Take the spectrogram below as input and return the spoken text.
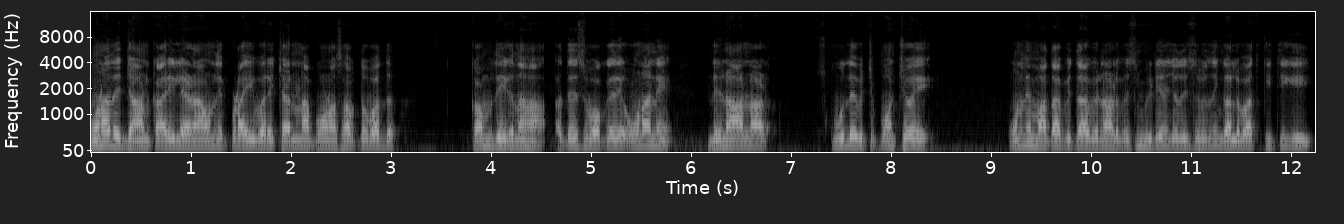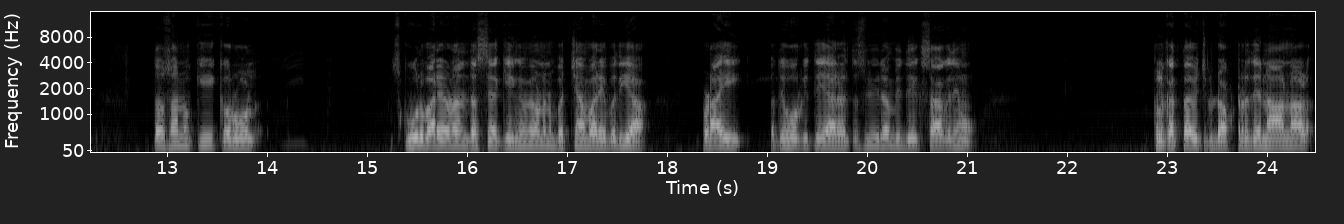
ਉਹਨਾਂ ਦੇ ਜਾਣਕਾਰੀ ਲੈਣਾ, ਉਹਨਾਂ ਦੀ ਪੜ੍ਹਾਈ ਬਾਰੇ ਚਾਨਣਾ ਪਾਉਣਾ ਸਭ ਤੋਂ ਵੱਧ ਕੰਮ ਦੇਖਦਾ ਹਾਂ ਅਤੇ ਇਸ ਮੌਕੇ ਦੇ ਉਹਨਾਂ ਨੇ ਦੇ ਨਾਲ ਨਾਲ ਸਕੂਲ ਦੇ ਵਿੱਚ ਪਹੁੰਚੇ ਹੋਏ ਉਹਨਾਂ ਦੇ ਮਾਤਾ ਪਿਤਾ ਦੇ ਨਾਲ ਇਸ ਮੀਡੀਆ ਨੇ ਜਦੋਂ ਇਸ ਸੰਬੰਧੀ ਗੱਲਬਾਤ ਕੀਤੀ ਗਈ, ਤਾਂ ਸਾਨੂੰ ਕੀ ਇੱਕ ਰੋਲ ਸਕੂਲ ਬਾਰੇ ਉਹਨਾਂ ਨੇ ਦੱਸਿਆ ਕਿ ਕਿਵੇਂ ਉਹਨਾਂ ਨੂੰ ਬੱਚਿਆਂ ਬਾਰੇ ਵਧੀਆ ਪੜ੍ਹਾਈ ਅਤੇ ਹੋਰ ਕੀਤੇ ਜਾ ਰਹੇ ਤਸਵੀਰਾਂ ਵੀ ਦੇਖ ਸਕਦੇ ਹੋ। ਕਲਕੱਤਾ ਵਿੱਚ ਇੱਕ ਡਾਕਟਰ ਦੇ ਨਾਲ ਨਾਲ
